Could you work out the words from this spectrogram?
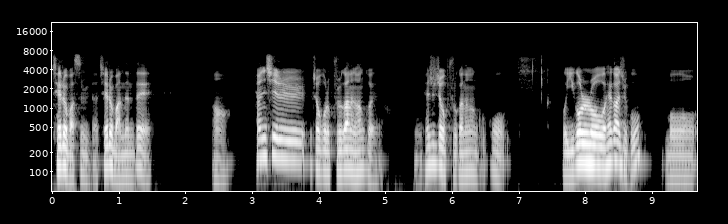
재료 맞습니다. 재료 맞는데 어 현실적으로 불가능한 거예요. 음, 현실적으로 불가능한 거고 뭐 이걸로 해가지고 뭐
